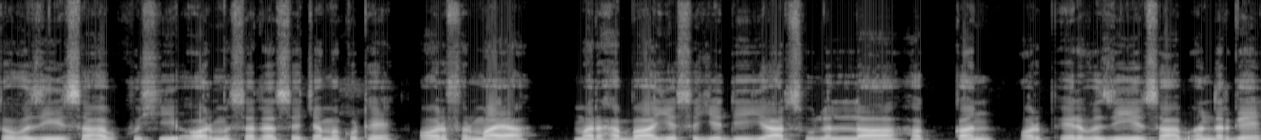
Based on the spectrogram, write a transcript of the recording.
तो वज़ीर साहब खुशी और मसरत से चमक उठे और फरमाया, मरहबा, ये सैदी या रसूल हक्कन। और फिर वज़ीर साहब अंदर गए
